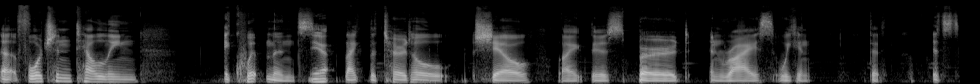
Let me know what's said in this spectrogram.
uh, fortune telling equipment. Yeah. Like the turtle shell, like there's bird and rice. We can. That it's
